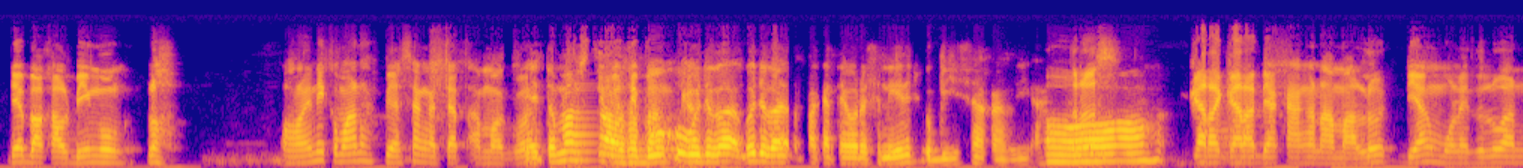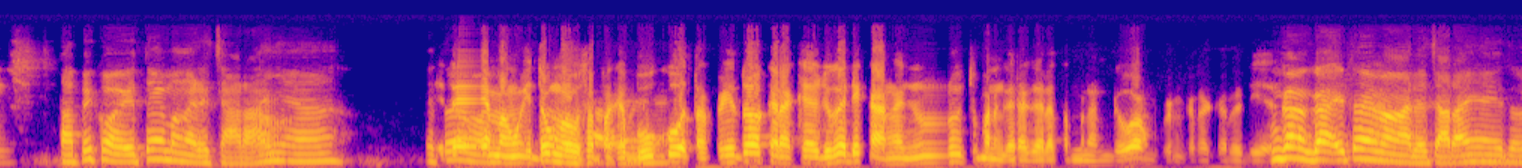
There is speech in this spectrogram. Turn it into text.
dia bakal bingung. Loh, orang ini ke mana? Biasa ngechat sama gue. itu mah nggak usah buku gue juga gue juga pakai teori sendiri juga bisa kali. Terus? Oh, Gara-gara dia kangen sama lu, dia yang mulai duluan. tapi kalau itu emang ada caranya. itu emang itu nggak usah pakai buku tapi itu kira-kira juga dia kangen lu cuman gara-gara temenan doang bukan gara-gara dia Enggak, enggak, itu emang ada caranya itu.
